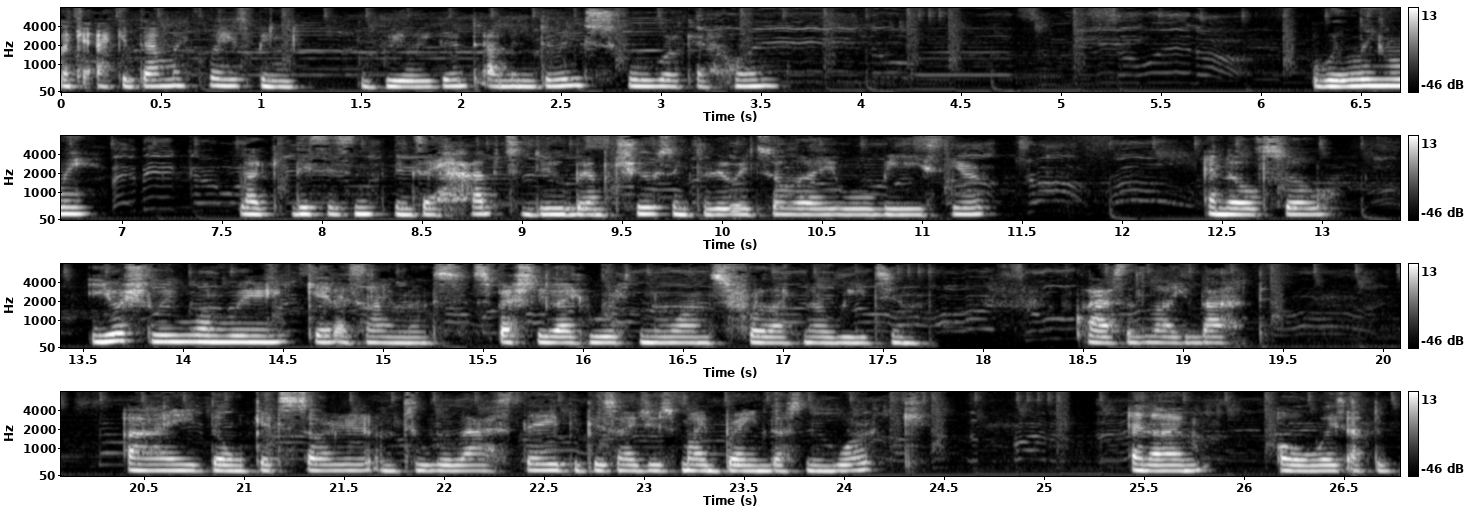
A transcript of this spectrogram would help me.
like academically, has been really good. I've been doing schoolwork at home willingly. Like, this isn't things I have to do, but I'm choosing to do it so that it will be easier. And also, usually when we get assignments, especially like written ones for like Norwegian, classes like that. I don't get started until the last day because I just my brain doesn't work and I'm always at the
